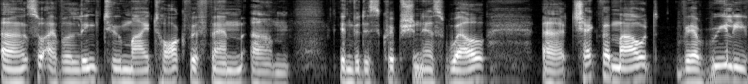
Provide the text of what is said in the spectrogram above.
Uh, so I will link to my talk with them um, in the description as well. Uh, check them out. They're really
